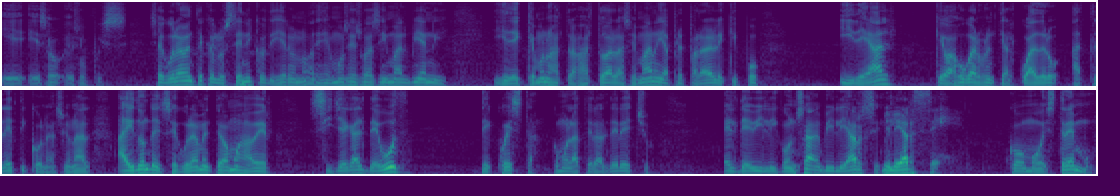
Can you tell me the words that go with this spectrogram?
eso, eso, pues, seguramente que los técnicos dijeron, no, dejemos eso así más bien y, y dediquémonos a trabajar toda la semana y a preparar el equipo ideal que va a jugar frente al cuadro Atlético Nacional. Ahí donde seguramente vamos a ver si llega el debut de Cuesta como lateral derecho, el de Billy González, Biliarse. como extremo,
